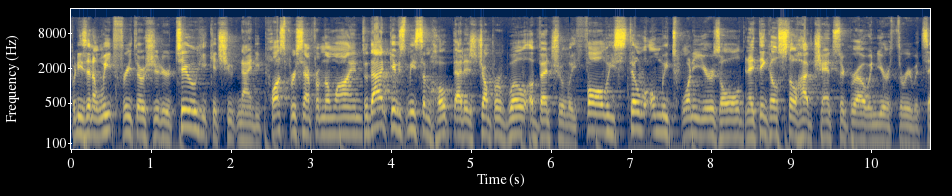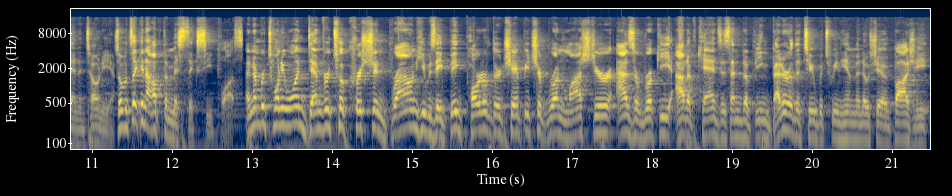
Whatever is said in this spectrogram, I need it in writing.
but he's an elite free throw shooter too. He can shoot 90 plus percent from the line. So that gives me some hope that his jumper will eventually fall. He's still only 20 years old, and I think he'll still have chance to grow in year three with San Antonio. So it's like an optimistic C+. plus. At number 21, Denver took Christian Braun. He was a big part of their championship run last year as a rookie out of Kansas, ended up being better of the two between him and Ochai Agbaji.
